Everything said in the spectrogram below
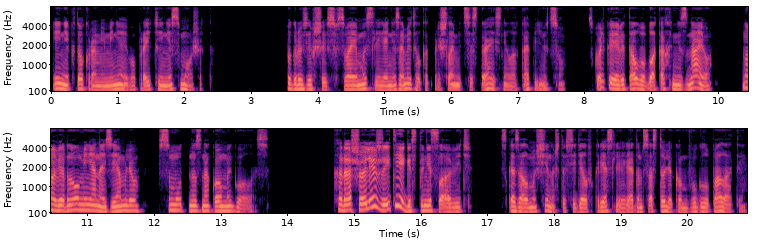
И никто, кроме меня, его пройти не сможет. Погрузившись в свои мысли, я не заметил, как пришла медсестра и сняла капельницу. Сколько я витал в облаках, не знаю, но вернул меня на землю смутно знакомый голос. «Хорошо лежите, Игорь Станиславович», — сказал мужчина, что сидел в кресле рядом со столиком в углу палаты.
